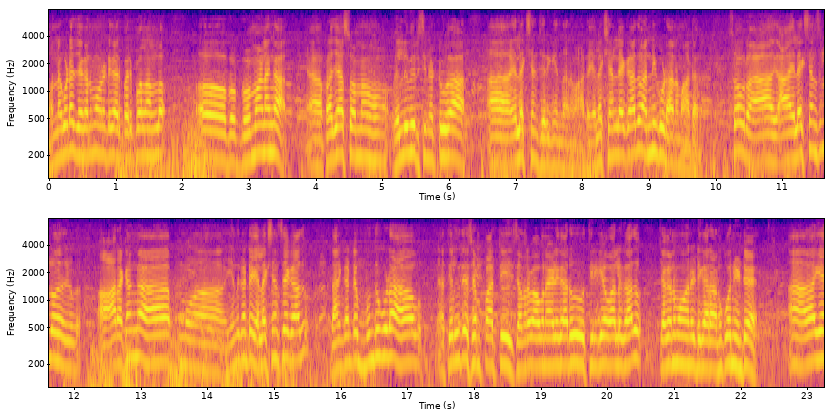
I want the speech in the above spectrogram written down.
మొన్న కూడా జగన్మోహన్ రెడ్డి గారి పరిపాలనలో బ్రహ్మాండంగా ప్రజాస్వామ్యం వెల్లువిరిసినట్టుగా ఎలక్షన్ జరిగిందనమాట ఎలక్షన్లే కాదు అన్నీ కూడా అన్నమాట. సో ఆ- ఎలక్షన్స్లో ఆ రకంగా ఎందుకంటే ఎలక్షన్సే కాదు దానికంటే ముందు కూడా తెలుగుదేశం పార్టీ చంద్రబాబు నాయుడు గారు తిరిగేవాళ్ళు కాదు జగన్మోహన్ రెడ్డి గారు అనుకొని ఉంటే అలాగే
